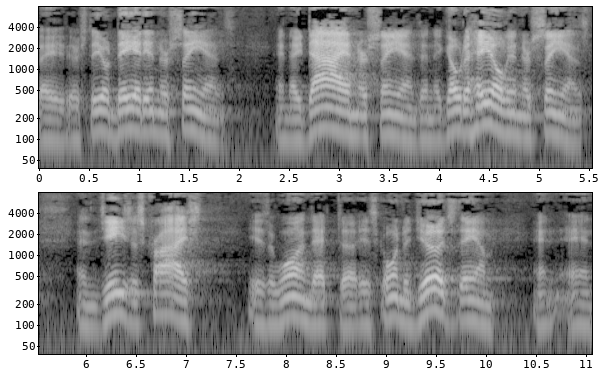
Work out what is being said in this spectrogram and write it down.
They, they're still dead in their sins. And they die in their sins. And they go to hell in their sins. And Jesus Christ is the one that uh, is going to judge them. And, and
